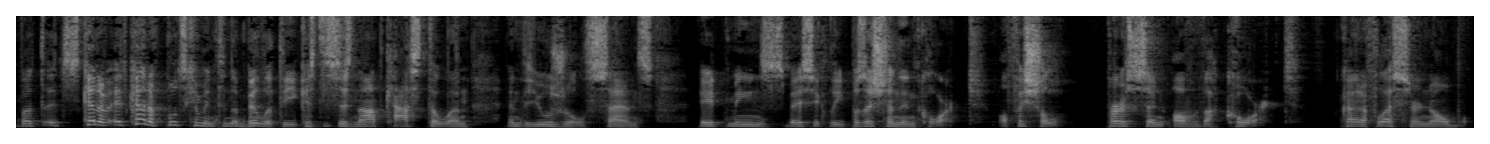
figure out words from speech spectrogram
But it's kind of it kind of puts him into nobility because this is not castellan in the usual sense. It means basically position in court, official person of the court, kind of lesser noble.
